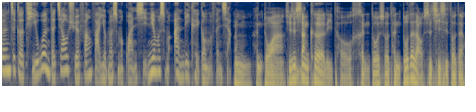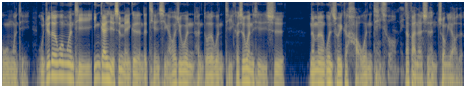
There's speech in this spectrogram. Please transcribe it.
跟这个提问的教学方法有没有什么关系？你有没有什么案例可以跟我们分享？嗯，很多啊。其实上课里头，很多时候很多的老师其实都在问问题。我觉得问问题应该也是每个人的天性啊，会去问很多的问题。可是问题是能不能问出一个好问题？没错，没错，那反而是很重要的。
